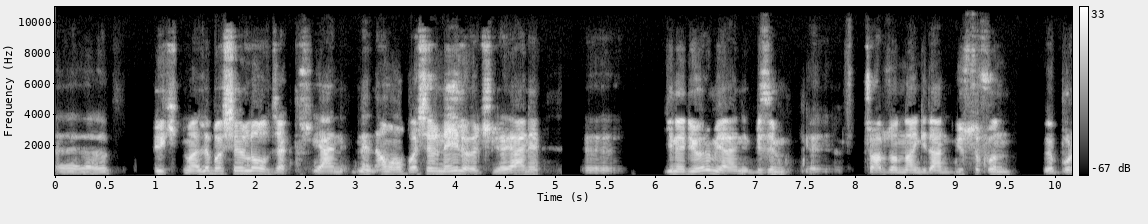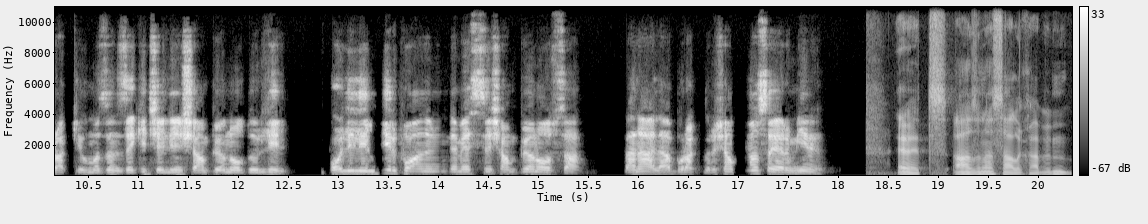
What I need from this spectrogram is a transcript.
Ee, büyük ihtimalle başarılı olacaktır. Yani ne, ama başarı neyle ölçülüyor? Yani e, yine diyorum yani bizim e, Trabzon'dan giden Yusuf'un ve Burak Yılmaz'ın Zeki Çelik'in şampiyon olduğu Lille. O Lille'in bir puan önünde Messi şampiyon olsa ben hala Burak'ları şampiyon sayarım yine. Evet, ağzına sağlık abim.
